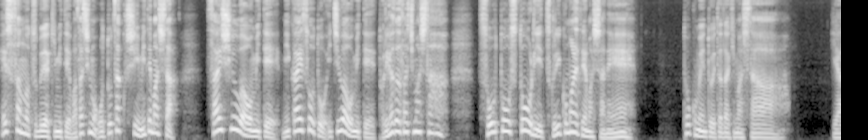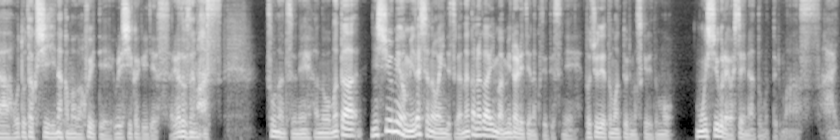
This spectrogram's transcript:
S さんのつぶやき見て私もオットタクシー見てました。最終話を見て、見返そうと1話を見て鳥肌立ちました。相当ストーリー作り込まれてましたね。とコメントをいただきました。いやー、オートタクシー仲間が増えて嬉しい限りです。ありがとうございます。そうなんですよね。あの、また2週目を見出したのはいいんですが、なかなか今見られてなくてですね、途中で止まっておりますけれども、もう一周ぐらいはしたいなと思っております。はい。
